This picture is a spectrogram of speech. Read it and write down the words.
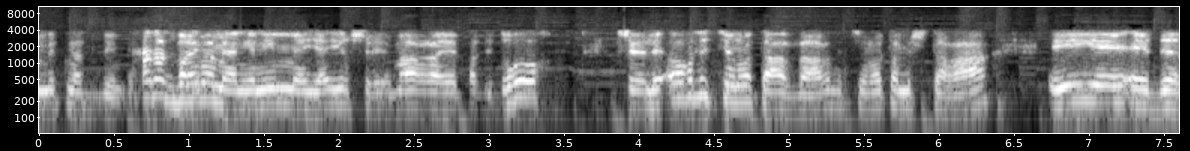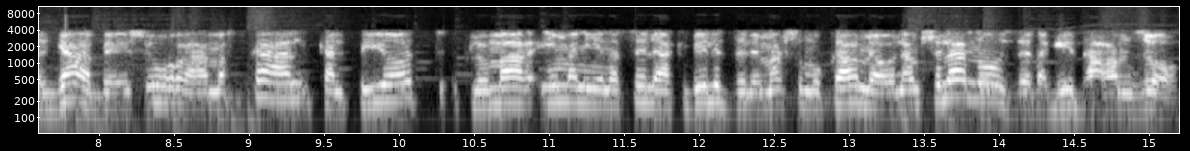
מתנדבים. אחד הדברים המעניינים, יאיר, שנאמר בתדרוך, שלאור ניסיונות העבר, ניסיונות המשטרה, היא אה, דרגה באישור המפכ"ל קלפיות, כלומר אם אני אנסה להקביל את זה למשהו מוכר מהעולם שלנו, זה נגיד הרמזור.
